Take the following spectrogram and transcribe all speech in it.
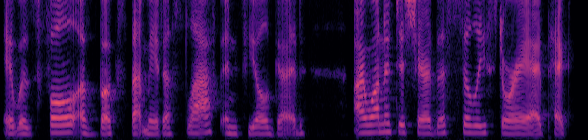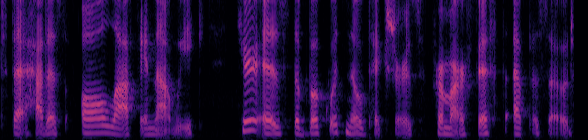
It was full of books that made us laugh and feel good. I wanted to share this silly story I picked that had us all laughing that week. Here is The Book with No Pictures from our fifth episode.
